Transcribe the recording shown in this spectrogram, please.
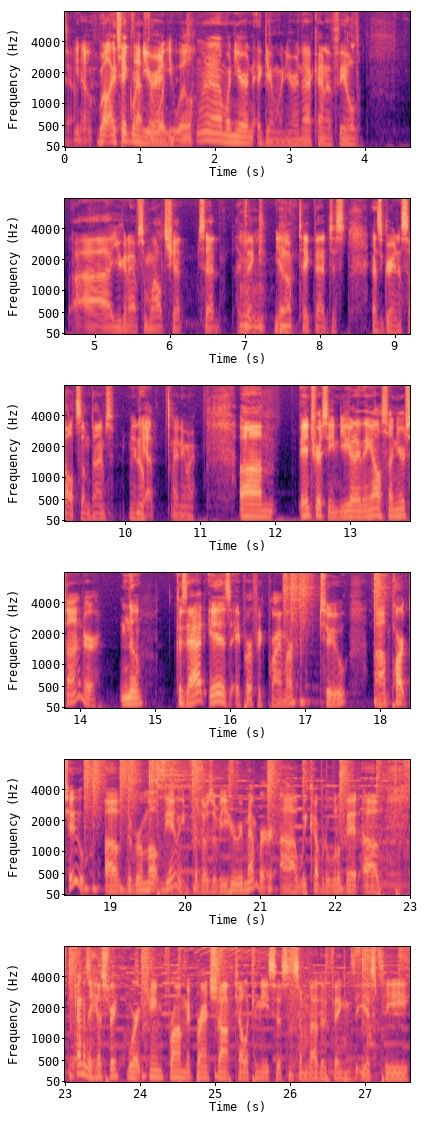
Yeah. you know, Well, I think when you're in, what you will. Well, when you're in again, when you're in that kind of field, uh, you're gonna have some wild shit said. I think Mhm. you Yeah. know, take that just as a grain of salt sometimes. You know. Yeah. Anyway, um, interesting. You got anything else on your side, or No. because that is a perfect primer to uh, part two of the remote viewing. For those of you who remember, uh, we covered a little bit of kind of the history, where it came from. It branched off telekinesis and some of the other things, ESP.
